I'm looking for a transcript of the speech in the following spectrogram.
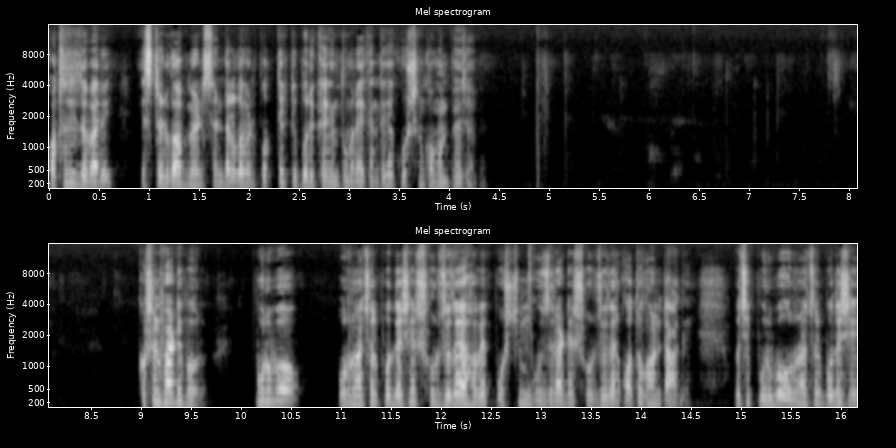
কথা দিতে পারি স্টেট গভর্নমেন্ট সেন্ট্রাল গভর্নমেন্ট প্রত্যেকটি পরীক্ষা কিন্তু তোমরা এখান থেকে কোশ্চেন কমন পেয়ে যাবে। কোশ্চেন ফার্টি ফোর পূর্ব অরুণাচল প্রদেশের সূর্যোদয় হবে পশ্চিম গুজরাটের সূর্যোদয়ের কত ঘণ্টা আগে? বলছি পূর্ব অরুণাচল প্রদেশে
